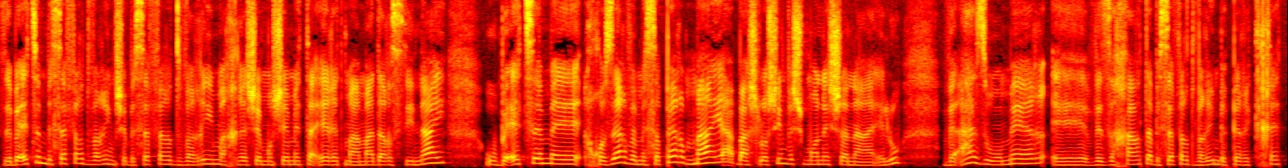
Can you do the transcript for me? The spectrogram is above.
זה בעצם בספר דברים, שבספר דברים, אחרי שמשה מתאר את מעמד הר סיני, הוא בעצם uh, חוזר ומספר מה היה ב-38 שנה האלו, ואז הוא אומר, uh, וזכרת בספר דברים בפרק ח',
